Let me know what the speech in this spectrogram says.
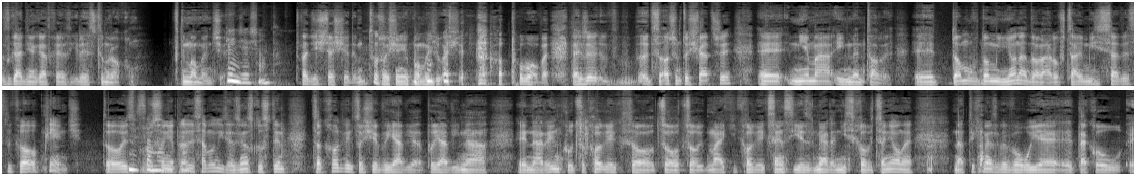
Zgadnij Agatka, ile jest w tym roku, w tym momencie? 50. 27. Dużo się nie pomyliła się o połowę. Także co, o czym to świadczy? E, Nie ma inwentory. E, Domów do miliona dolarów w całym Mississauga jest tylko pięć. To jest po prostu nieprawda niesamowite. W związku z tym, cokolwiek, co się wyjawia, pojawi na, na rynku, cokolwiek, co, co, co ma jakikolwiek sens i jest w miarę nisko wycenione, natychmiast wywołuje e, taką, e,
